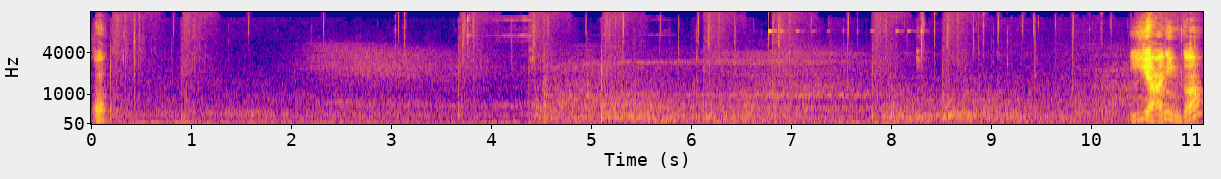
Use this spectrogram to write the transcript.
어? 이게 아닌가?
